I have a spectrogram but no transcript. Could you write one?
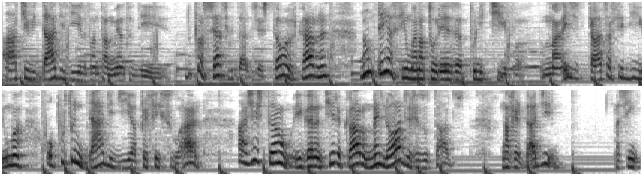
a atividade de levantamento de, do processo da gestão, é claro, né, não tem assim uma natureza punitiva, mas trata-se de uma oportunidade de aperfeiçoar a gestão e garantir, é claro, melhores resultados. Na verdade, assim,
